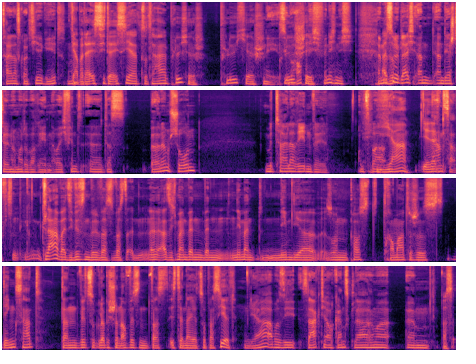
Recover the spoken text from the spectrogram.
Tylers Quartier geht. Ja, aber da ist sie, da ist sie ja total plüchisch. Plüchisch. Nee, ist überhaupt nicht, finde ich nicht. Da müssen Also- wir gleich an, an der Stelle nochmal drüber reden. Aber ich finde, äh, dass Burnham schon mit Tyler reden will. Und zwar Ja, ja ernsthaft. Klar, weil sie wissen will, was, was, ne, also ich meine, wenn, wenn jemand neben dir so ein posttraumatisches Dings hat, dann willst du, glaube ich, schon auch wissen, was ist denn da jetzt so passiert. Ja, aber sie sagt ja auch ganz klar, mal, ähm, Was,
